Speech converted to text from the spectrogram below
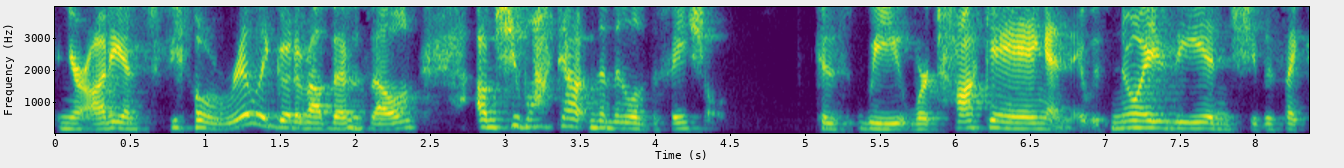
and your audience feel really good about themselves. Um, she walked out in the middle of the facial because we were talking and it was noisy and she was like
